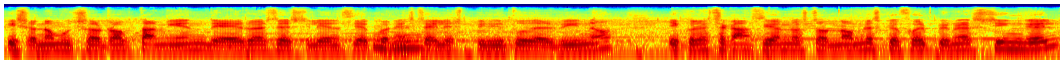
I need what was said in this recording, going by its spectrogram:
y sonó mucho el rock también de Héroes de Silencio con este El espíritu del vino y con esta canción Nuestros Nombres, que fue el primer single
